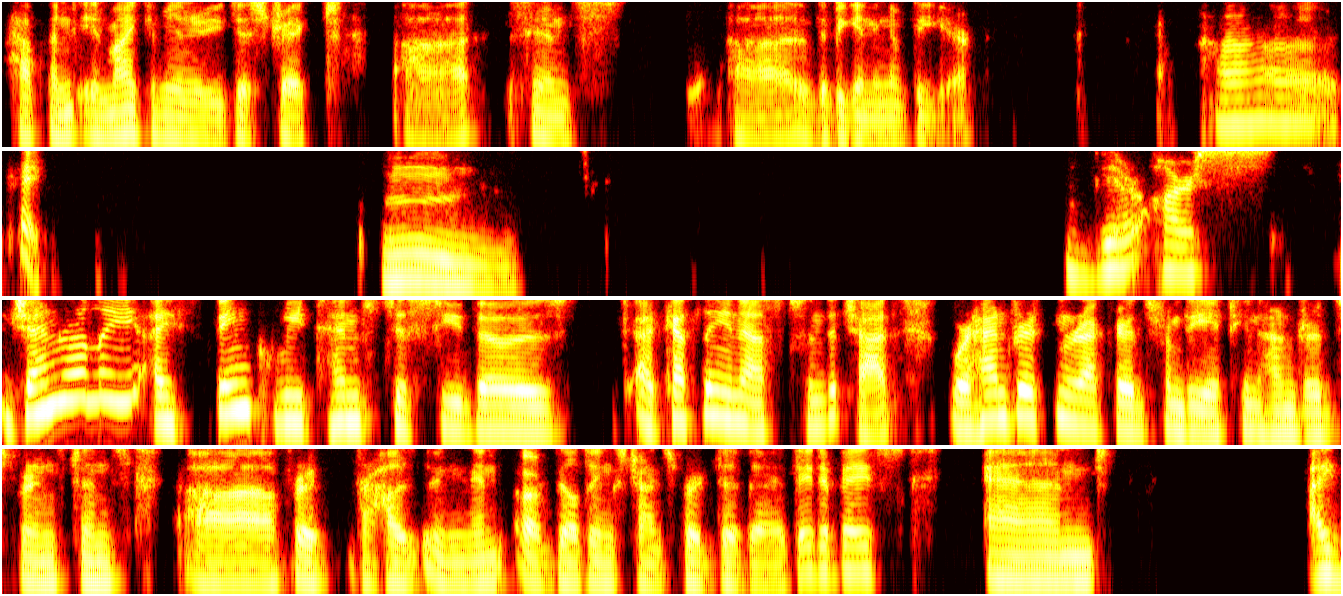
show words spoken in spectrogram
happened in my community district uh, since uh, the beginning of the year. Uh, okay. Hmm. There are generally, I think we tend to see those uh, Kathleen asks in the chat, were handwritten records from the 1800s, for instance, uh, for, for housing or buildings transferred to the database. And I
